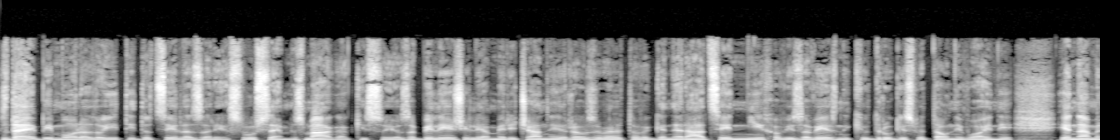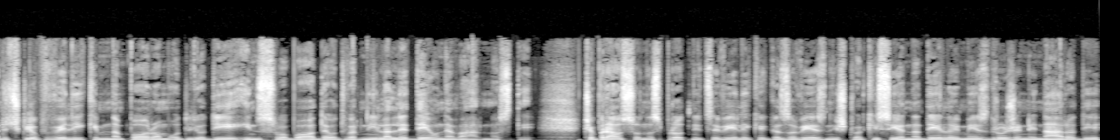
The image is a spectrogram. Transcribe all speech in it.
Zdaj bi moralo iti do cela zares. Vsem zmaga, ki so jo zabeležili američani Rooseveltove generacije in njihovi zavezniki v drugi svetovni vojni, je namreč kljub velikim naporom od ljudi in svobode odvrnila le del nevarnosti. Čeprav so nasprotnice velikega zavezništva, ki si je na delo ime Združeni narodi,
